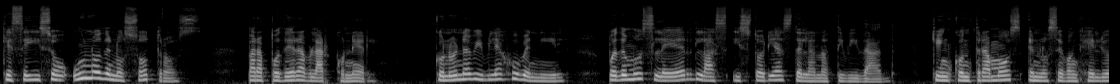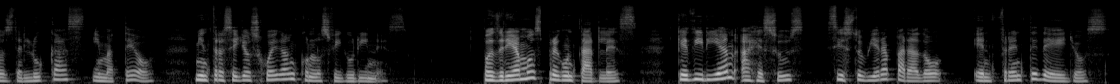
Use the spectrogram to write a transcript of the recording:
que se hizo uno de nosotros para poder hablar con Él. Con una Biblia juvenil podemos leer las historias de la Natividad que encontramos en los Evangelios de Lucas y Mateo mientras ellos juegan con los figurines. Podríamos preguntarles qué dirían a Jesús si estuviera parado enfrente de ellos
